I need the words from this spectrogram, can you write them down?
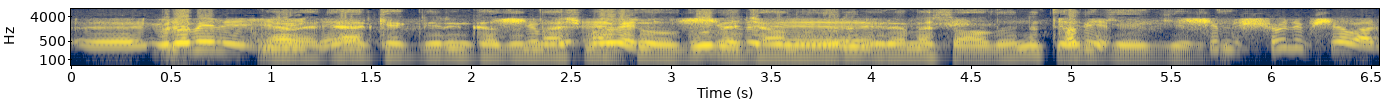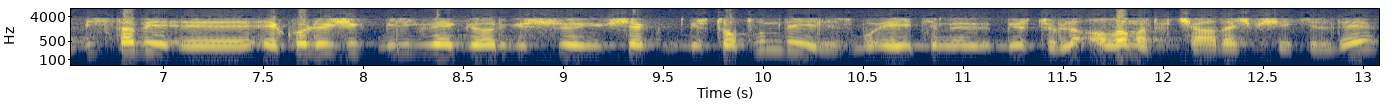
e, üremeyle ilgiliydi. Evet erkeklerin kadınlaşmakta evet, olduğu şimdi, ve canlıların e, üreme sağlığının tehlikeye tabii, girdi. Şimdi şöyle bir şey var. Biz tabii e, ekolojik bilgi ve görgüsü yüksek bir toplum değiliz. Bu eğitimi bir türlü alamadık çağdaş bir şekilde.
